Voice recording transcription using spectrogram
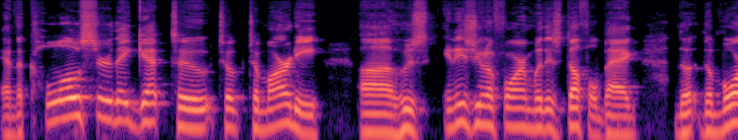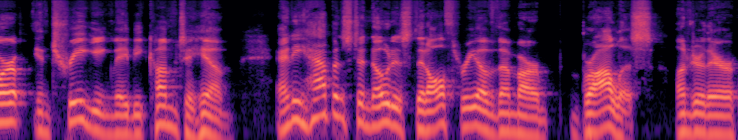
And the closer they get to to to marty uh, who's in his uniform with his duffel bag the the more intriguing they become to him. And he happens to notice that all three of them are braless under their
